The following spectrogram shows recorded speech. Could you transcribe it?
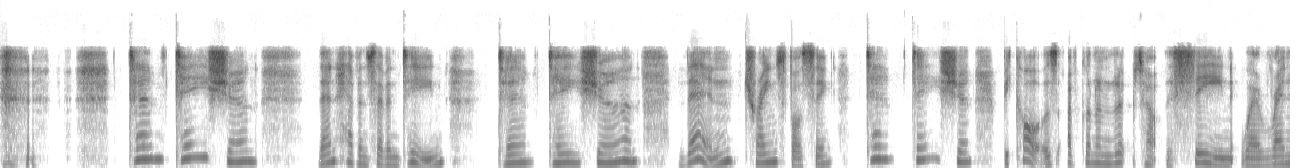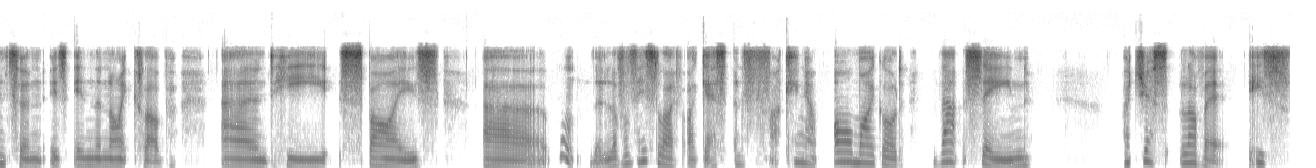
temptation, then Heaven 17, temptation, then Trainspotting, temptation because I've gone and looked up the scene where Renton is in the nightclub and he spies uh, well, the love of his life, I guess, and fucking. Oh my god, that scene, I just love it. He's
